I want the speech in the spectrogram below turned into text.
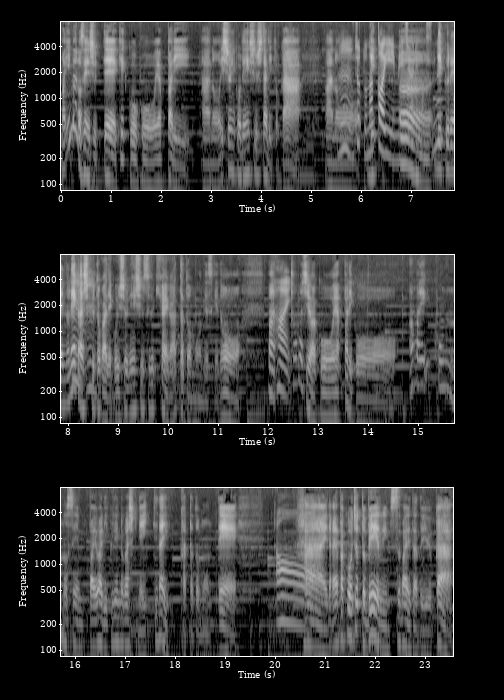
う、まあ、今の選手って結構こうやっぱりあの一緒にこう練習したりとかあの、うんちょっと仲いいイメージありますうん、ね、陸連のね合宿とかでこう一緒に練習する機会があったと思うんですけど、まあはい。当時はこうやっぱりこうあんまり今野先輩は陸連の合宿には行ってないかったと思うんではい、だからやっぱこうちょっとベールに包まれたというか、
